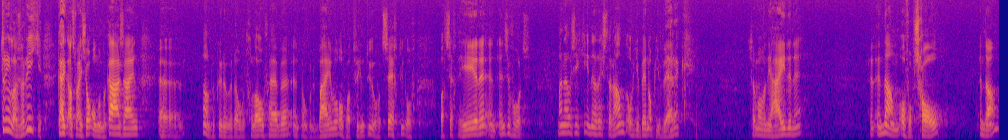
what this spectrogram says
trillen als een rietje. Kijk, als wij zo onder elkaar zijn, uh, nou, dan kunnen we het over het geloof hebben en over de Bijbel, of wat vindt u, of wat zegt u, of wat zegt de Heer en, enzovoorts. Maar nou zit je in een restaurant of je bent op je werk, allemaal van die heidenen, en, en dan, of op school, en dan?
